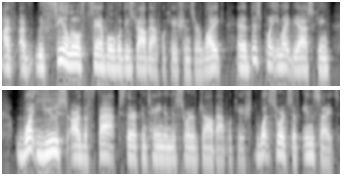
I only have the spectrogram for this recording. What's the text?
I've, I've, we've seen a little sample of what these job applications are like, and at this point, you might be asking, what use are the facts that are contained in this sort of job application? What sorts of insights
